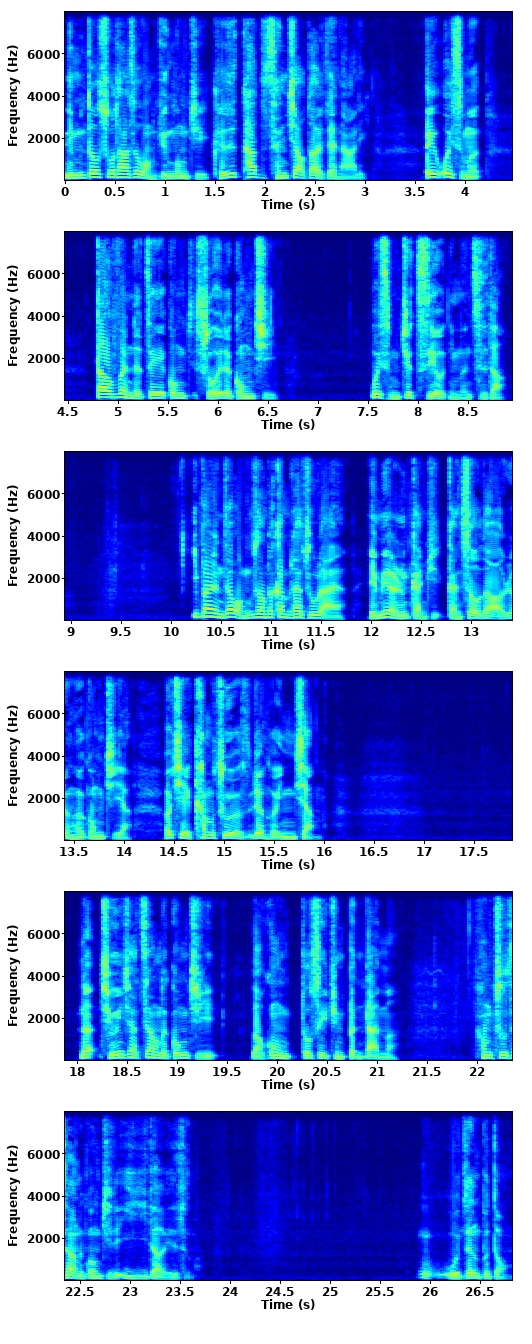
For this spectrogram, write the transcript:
你们都说他是网军攻击，可是他的成效到底在哪里？哎，为什么大部分的这些攻所谓的攻击，为什么就只有你们知道？一般人在网络上都看不太出来啊，也没有人感觉感受到任何攻击啊，而且看不出有任何影响。那请问一下，这样的攻击，老共都是一群笨蛋吗？他们出这样的攻击的意义到底是什么？我我真的不懂。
